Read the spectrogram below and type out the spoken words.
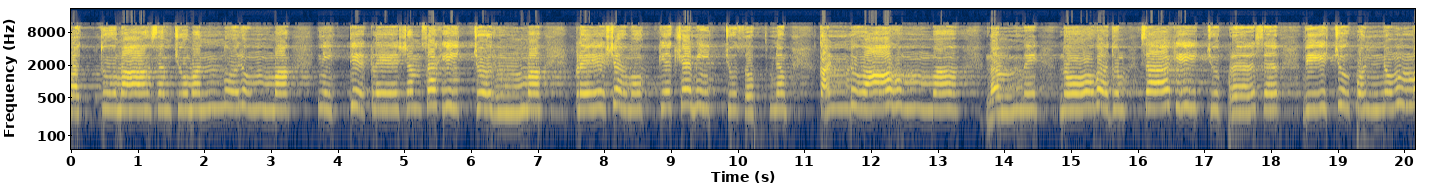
പത്തു മാസം ചുമന്നൊരുമ്മ നിത്യക്ലേശം സഹിച്ചൊരുമ്മ. ക്ലേശമൊക്കെ ക്ഷമിച്ചു സ്വപ്നം കണ്ടു ആവുമ്മ നമ്മെ നോവതും സഹിച്ചു പ്രസവിച്ചു പൊന്നുമ്മ.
